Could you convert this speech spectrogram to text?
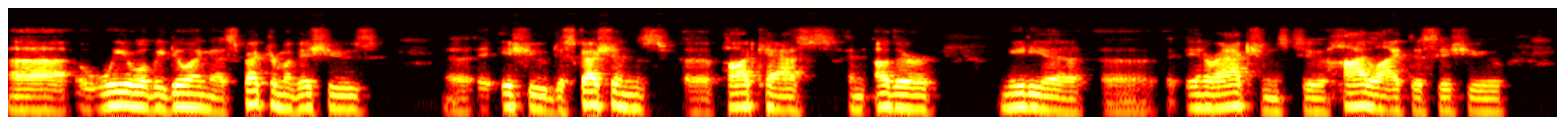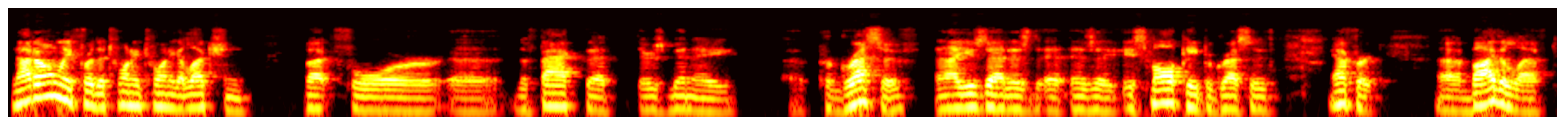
Uh, we will be doing a spectrum of issues, uh, issue discussions, uh, podcasts, and other media uh, interactions to highlight this issue, not only for the 2020 election, but for uh, the fact that there's been a, a, progressive, and I use that as, as a, a small p progressive effort uh, by the left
